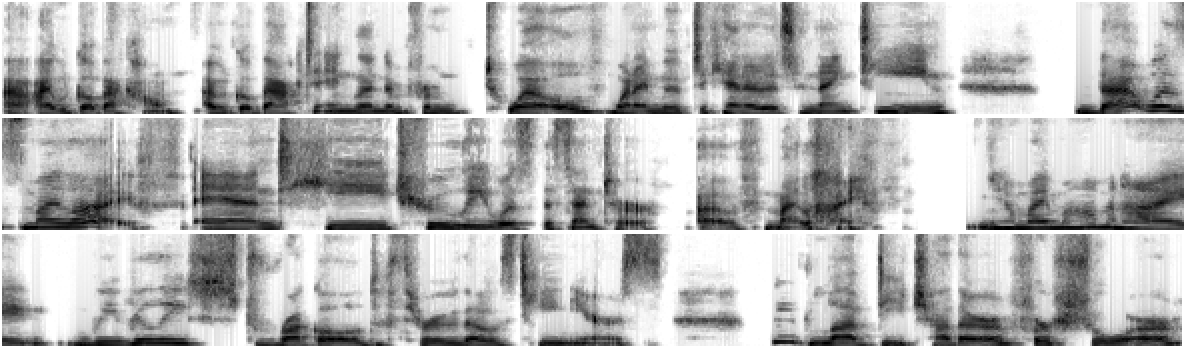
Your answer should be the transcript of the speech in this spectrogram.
uh, i would go back home. I would go back to england. And from 12 when i moved to canada to 19 that was my life. And he truly was the center of my life. You know my mom and i we really struggled through those teen years we loved each other for sure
